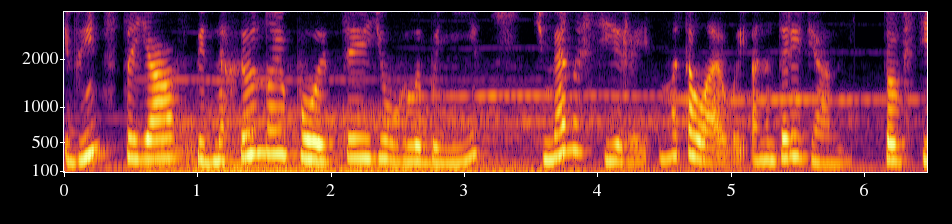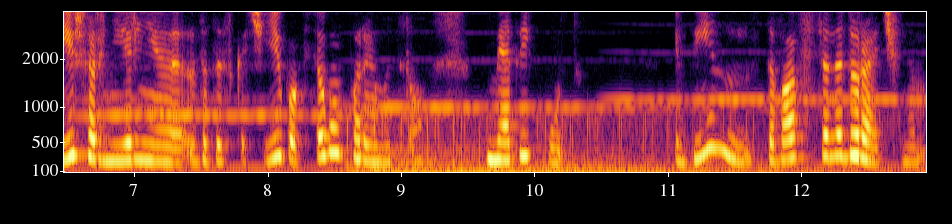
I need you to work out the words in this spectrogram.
Він стояв під нахиленою полицею в глибині, тьмяно-сірий, металевий, а не дерев'яний. Товсті шарнірні затискачі по всьому периметру, м'ятий кут. Він здавався недоречним,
